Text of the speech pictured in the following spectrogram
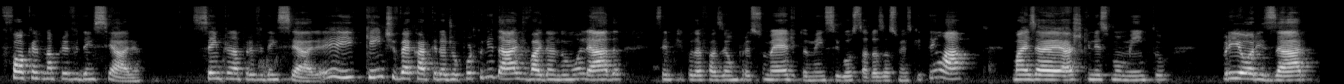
foca na previdenciária. Sempre na previdenciária. E aí, quem tiver carteira de oportunidade, vai dando uma olhada, sempre que puder fazer um preço médio também, se gostar das ações que tem lá. Mas é, acho que nesse momento, priorizar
